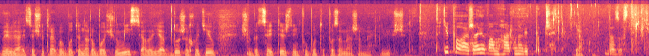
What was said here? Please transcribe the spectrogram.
виявляється, що треба бути на робочому місці, але я б дуже хотів, щоб цей тиждень побути поза межами Львівщини. Тоді побажаю вам гарно відпочити. Дякую. До зустрічі.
